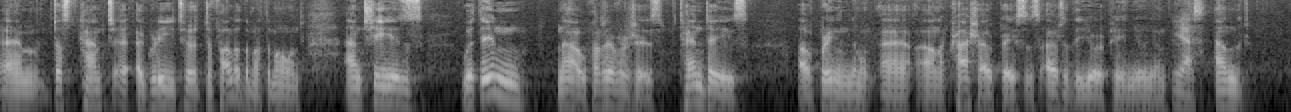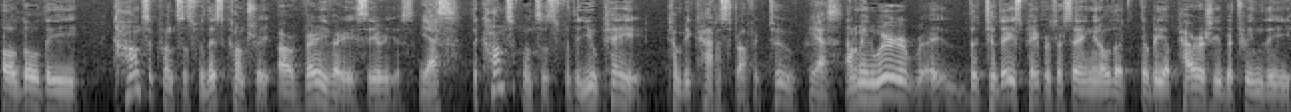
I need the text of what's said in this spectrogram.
um, just can't uh, agree to, to follow them at the moment. And she is within now, whatever it is, 10 days of bringing them uh, on a crash out basis out of the European Union. Yes. And although the consequences for this country are very, very serious, Yes. the consequences for the UK can be catastrophic too. Yes. And I mean, we're, uh, the, today's papers are saying, you know, that there'll be a parity between the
